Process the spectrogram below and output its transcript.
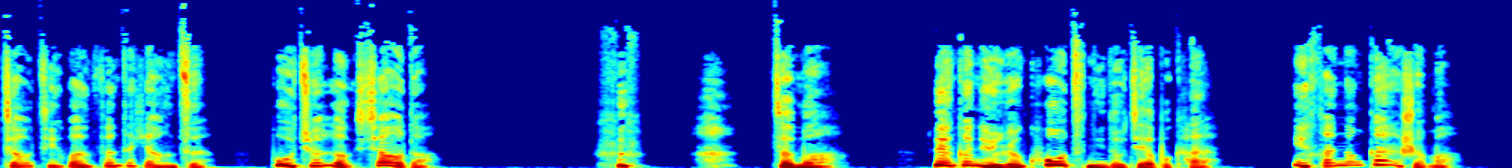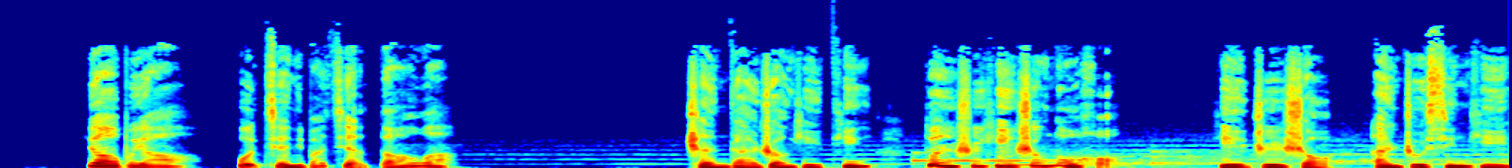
焦急万分的样子，不觉冷笑道：“哼。”怎么，连个女人裤子你都解不开，你还能干什么？要不要我借你把剪刀啊？陈大壮一听，顿时一声怒吼，一只手按住心仪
